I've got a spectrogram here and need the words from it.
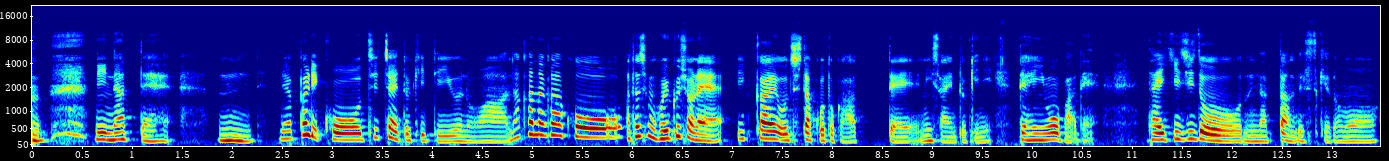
になって。うん、やっぱりこうちっちゃい時っていうのはなかなかこう私も保育所ね一回落ちたことがあって2歳の時に定員オーバーで待機児童になったんですけども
